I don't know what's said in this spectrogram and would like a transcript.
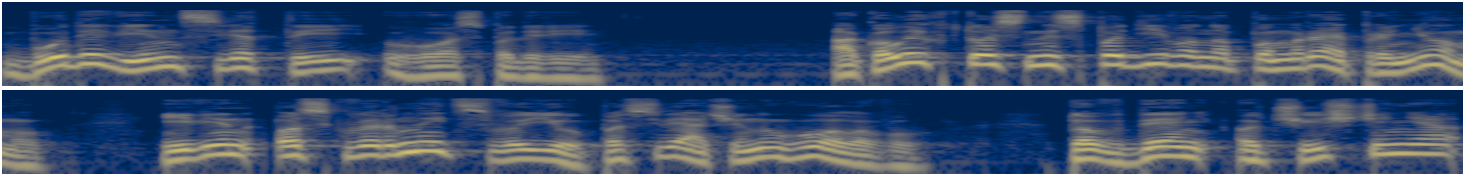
буде він святий Господові. А коли хтось несподівано помре при ньому, і він осквернить свою посвячену голову, то в день очищення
